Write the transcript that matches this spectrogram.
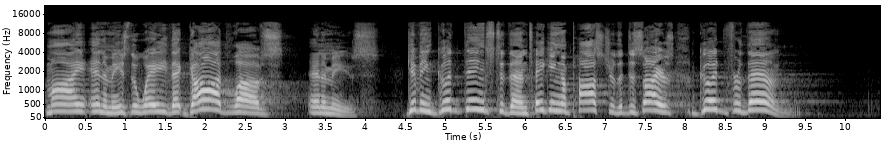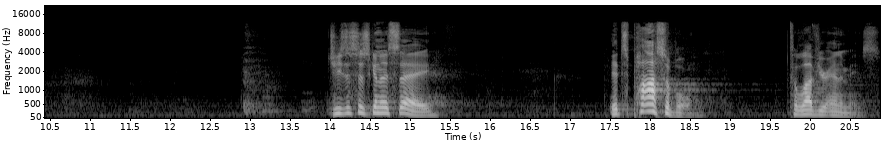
my enemies the way that God loves enemies? Giving good things to them, taking a posture that desires good for them. Jesus is going to say, it's possible to love your enemies.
